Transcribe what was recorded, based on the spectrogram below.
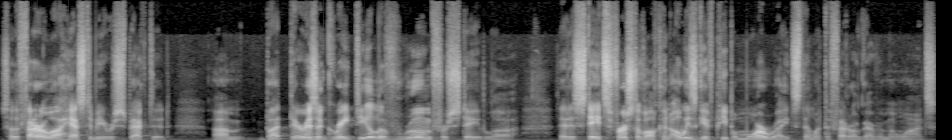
So the federal law has to be respected. Um, but there is a great deal of room for state law. That is, states, first of all, can always give people more rights than what the federal government wants.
